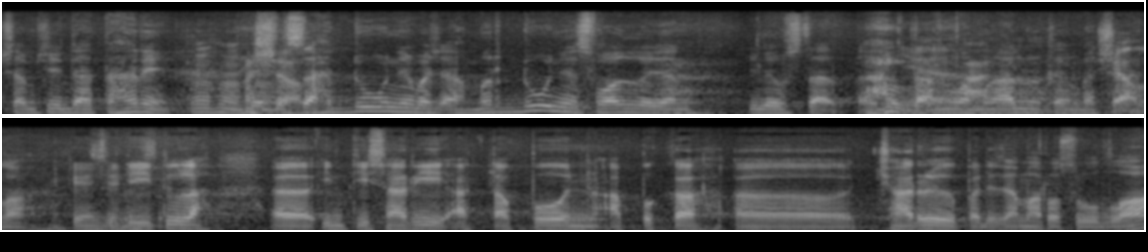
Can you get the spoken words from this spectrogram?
Syamsidah Tahrin. Mm-hmm. Sahdunya bacaan, merdunya suara yang bila ustaz Dr. Anwar mengalunkan bacaan. Insya-Allah. Okay, jadi itulah uh, intisari ataupun apakah uh, cara pada zaman Rasulullah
